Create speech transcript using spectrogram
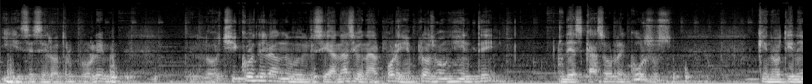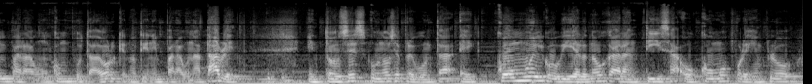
Y ese es el otro problema. Los chicos de la Universidad Nacional, por ejemplo, son gente de escasos recursos que no tienen para un computador, que no tienen para una tablet. Entonces uno se pregunta eh, cómo el gobierno garantiza o cómo, por ejemplo,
